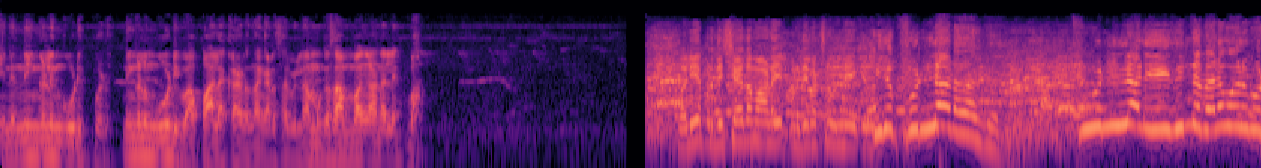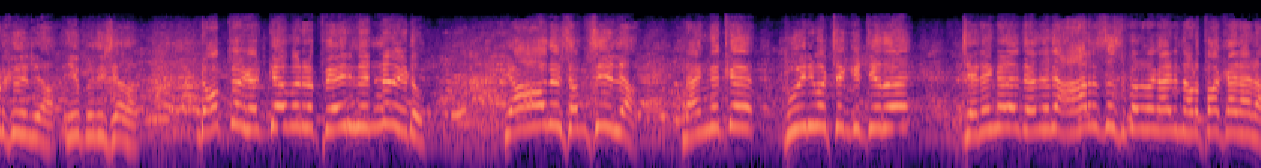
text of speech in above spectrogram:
ഇനി നിങ്ങളും കൂടി പെടും. നിങ്ങളും കൂടി വാ പാലക്കാട് നഗരസഭയിൽ. നമുക്ക് സംഭവം കാണല്ലേ? വാ. വലിയ പ്രതിഷേധമാണ് ഈ പ്രതിപക്ഷം ഉന്നയിക്കുന്നത്. ഇത് പുല്ലാണ് നമുക്ക് പുല്ലാണ്. ഇതിന്റെ വില പോലും കൊടുക്കുന്നില്ല ഈ പ്രതിഷേധം. ഡോക്ടർ ഹെഡ്ഗാമറുടെ പേര് തന്നെ ഇടും യാതൊരു സംശയമില്ല ഞങ്ങൾക്ക് ഭൂരിപക്ഷം കിട്ടിയത് ജനങ്ങളെ തെരഞ്ഞെടുപ്പ് ആർ എസ് എസ് പറഞ്ഞ കാര്യം നടപ്പാക്കാനാണ്.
